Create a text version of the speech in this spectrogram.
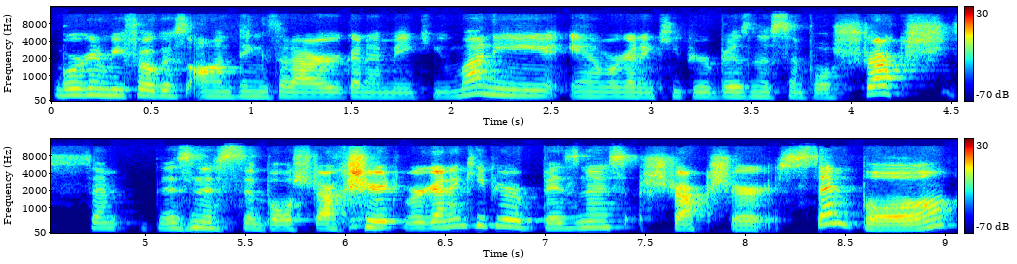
we're going to be focused on things that are going to make you money and we're going to keep your business simple structure sim- business simple structured. We're going to keep your business structure simple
